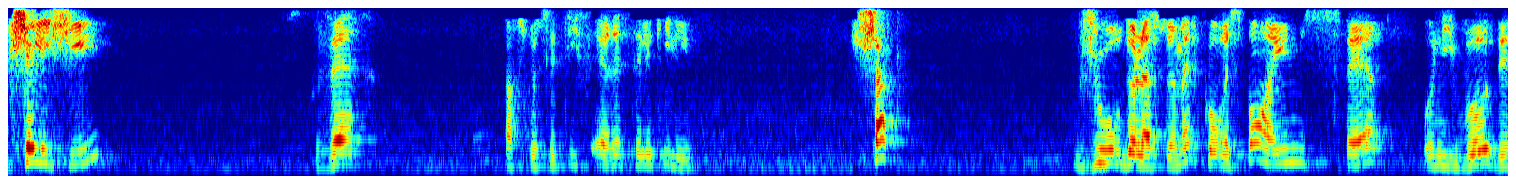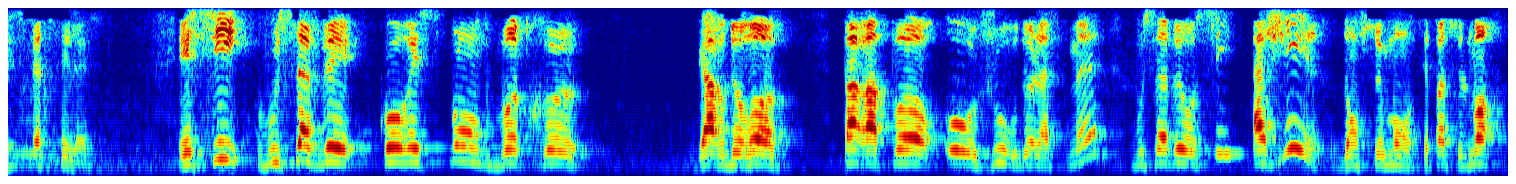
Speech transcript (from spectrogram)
Shelishi, vert. Parce que c'est Tiferet, c'est l'équilibre. Chaque jour de la semaine correspond à une sphère au niveau des sphères célestes. Et si vous savez correspondre votre garde-robe par rapport au jour de la semaine, vous savez aussi agir dans ce monde. Ce n'est pas seulement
